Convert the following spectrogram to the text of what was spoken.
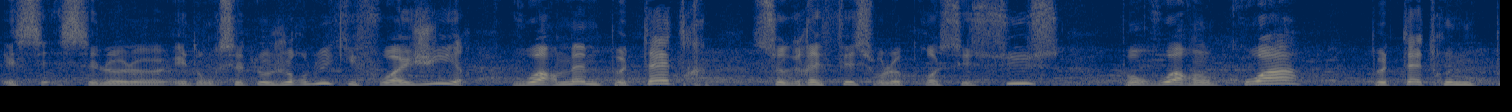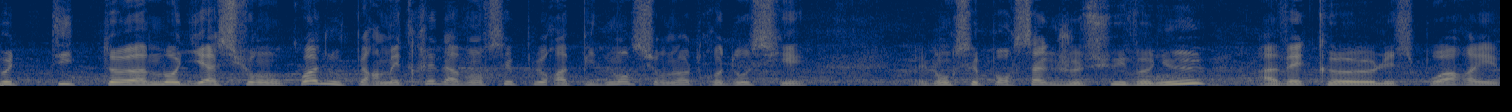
Et, donc c'est aujourd'hui qu'il faut agir, voire même peut-être se greffer sur le processus pour voir en quoi peut-être une petite amodiation ou quoi nous permettrait d'avancer plus rapidement sur notre dossier. Et donc c'est pour ça que je suis venu avec euh, l'espoir et,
